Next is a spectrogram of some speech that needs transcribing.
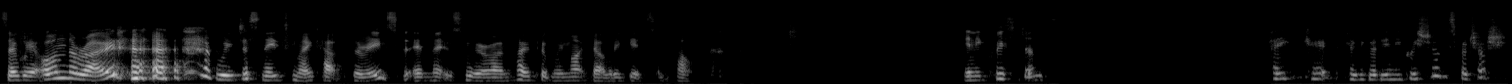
So we're on the road. we just need to make up the rest, and that's where I'm hoping we might be able to get some help. Any questions? Hey, Kat, have you got any questions for Josh?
